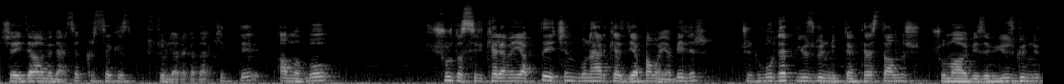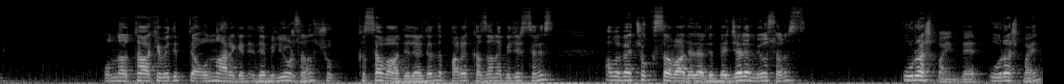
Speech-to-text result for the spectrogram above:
şey devam ederse 48 küsürlere kadar gitti. Ama bu şurada silkeleme yaptığı için bunu herkes yapamayabilir. Çünkü burada hep 100 günlükten test almış. Şu mavi bizim 100 günlük. Onları takip edip de onunla hareket edebiliyorsanız şu kısa vadelerden de para kazanabilirsiniz. Ama ben çok kısa vadelerde beceremiyorsanız uğraşmayın der, uğraşmayın.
